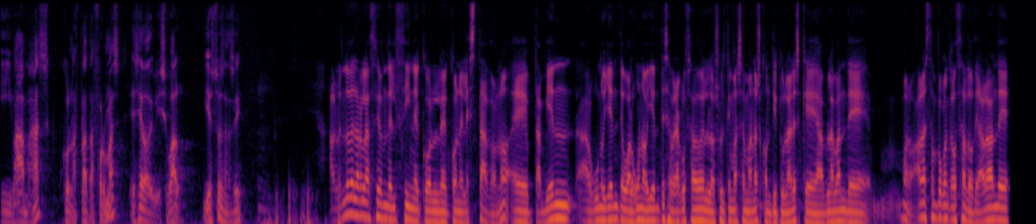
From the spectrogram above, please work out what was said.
y va más con las plataformas es el audiovisual. Y esto es así. Hablando de la relación del cine con, eh, con el Estado, ¿no? Eh, también algún oyente o alguna oyente se habrá cruzado en las últimas semanas con titulares que hablaban de. Bueno, ahora está un poco encauzado, de, hablaban de,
